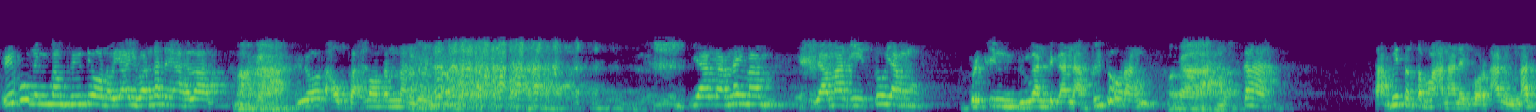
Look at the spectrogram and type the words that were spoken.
iku ning Imam Suyuti ono ya Yohanes ya ahla Makkah. Yo tak obakno tenan Ya karena Imam zaman itu yang bersinggungan dengan Nabi itu orang Mekah. Tapi tetap maknanya Quran nas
